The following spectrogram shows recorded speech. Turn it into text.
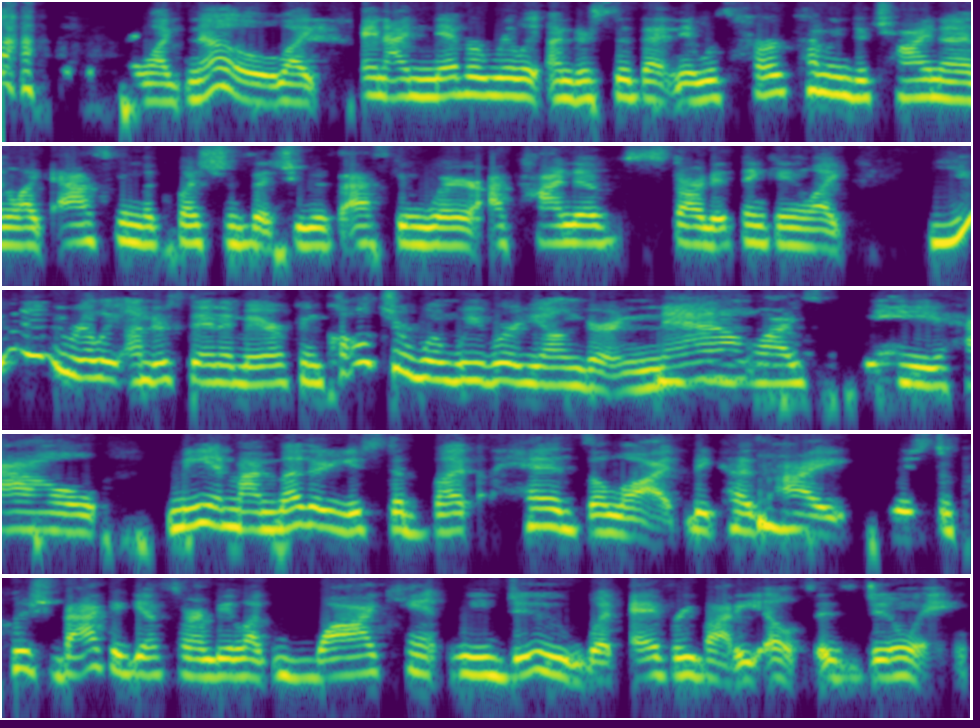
like, no, like, and I never really understood that. And it was her coming to China and like asking the questions that she was asking where I kind of started thinking like, you didn't really understand American culture when we were younger. Now mm-hmm. I see how me and my mother used to butt heads a lot because mm-hmm. I used to push back against her and be like, why can't we do what everybody else is doing?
